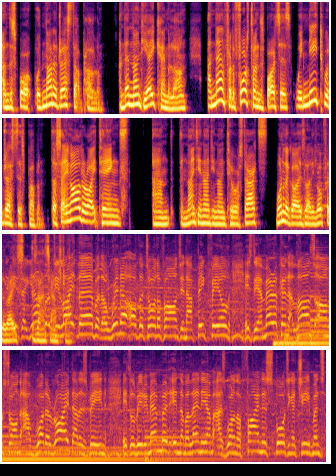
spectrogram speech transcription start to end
And the sport would not address that problem. And then 98 came along. And then for the first time, the sport says, we need to address this problem. They're saying all the right things. And the 1999 tour starts. One of the guys lining up for the race is Lance Armstrong. there, but the winner of the Tour de France in that big field is the American Lance Armstrong, and what a ride that has been. It'll be remembered in the millennium as one of the finest sporting achievements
